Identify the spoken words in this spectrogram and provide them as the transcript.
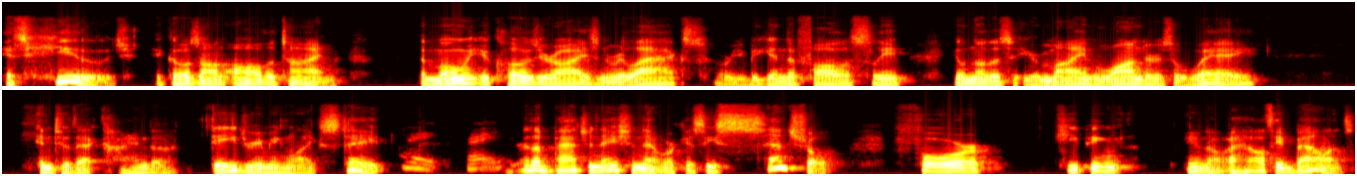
It's huge. It goes on all the time. The moment you close your eyes and relax or you begin to fall asleep, you'll notice that your mind wanders away into that kind of daydreaming like state. Right, right. That imagination network is essential for keeping, you know, a healthy balance.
